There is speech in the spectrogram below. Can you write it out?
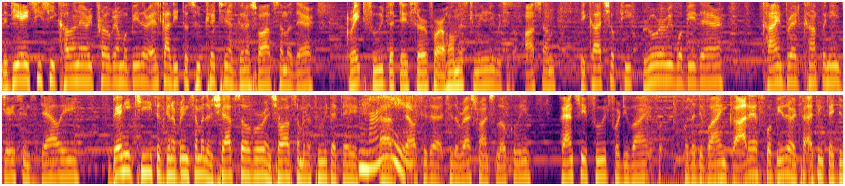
The DACC culinary program will be there. El Caldito Soup Kitchen is going to show off some of their great foods that they serve for our homeless community, which is awesome. Picacho Peak Brewery will be there. Kind Bread Company, Jason's Deli. Benny Keith is going to bring some of their chefs over and show off some of the food that they nice. uh, sell to the to the restaurants locally. Fancy food for divine for, for the divine goddess will be there. I think they do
